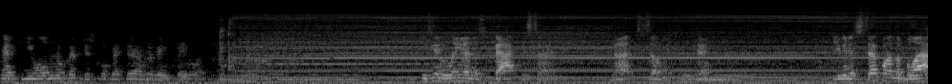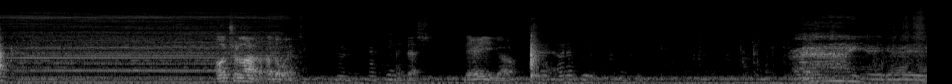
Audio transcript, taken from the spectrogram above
Ken, can you hold him real quick? Just go back there. I'm gonna bring the table up. He's gonna lay on his back this time, not stomach. Okay. You're gonna step on the black. Otro lado, other way. Mm, like that. There you go. Ahora sí. así. Ay, ay, ay, ay, ay, ay,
